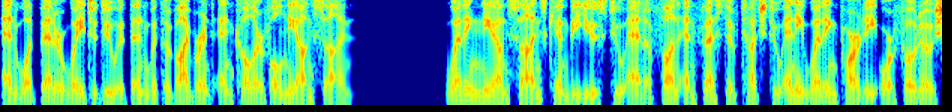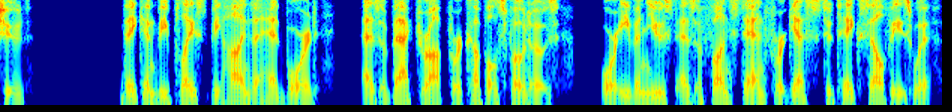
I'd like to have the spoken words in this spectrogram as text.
and what better way to do it than with a vibrant and colorful neon sign. Wedding neon signs can be used to add a fun and festive touch to any wedding party or photo shoot. They can be placed behind the headboard, as a backdrop for couples photos, or even used as a fun stand for guests to take selfies with.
